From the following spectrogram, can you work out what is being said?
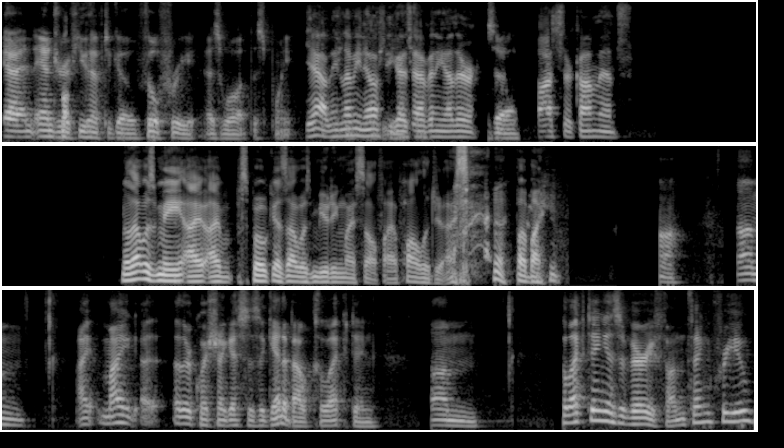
Yeah, and Andrew, if you have to go, feel free as well at this point. Yeah, I mean, let me know if you guys have any other So, thoughts or comments. No, that was me. I, I spoke as I was muting myself. I apologize. bye bye. Huh. Um, I my uh, other question, I guess, is again about collecting. Um, collecting is a very fun thing for you,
